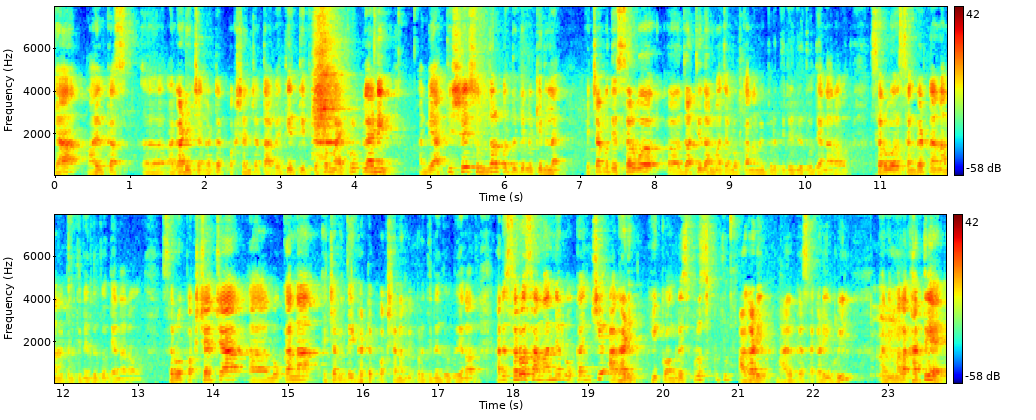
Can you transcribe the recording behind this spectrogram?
ह्या महाविकास आघाडीच्या घटक पक्षांच्या ताब्यात येतील. तसं मायक्रो प्लॅनिंग आम्ही अतिशय सुंदर पद्धतीनं केलेलं आहे. याच्यामध्ये सर्व जाती धर्माच्या लोकांना आम्ही प्रतिनिधित्व देणार आहोत. सर्व संघटनांना आम्ही प्रतिनिधित्व देणार आहोत. सर्व पक्षाच्या लोकांना याच्यामध्ये घटक पक्षांना आम्ही प्रतिनिधित्व देणार आहोत. आणि सर्वसामान्य लोकांची आघाडी ही काँग्रेस पुरस्कृत आघाडी महाविकास आघाडी होईल. आणि मला खात्री आहे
